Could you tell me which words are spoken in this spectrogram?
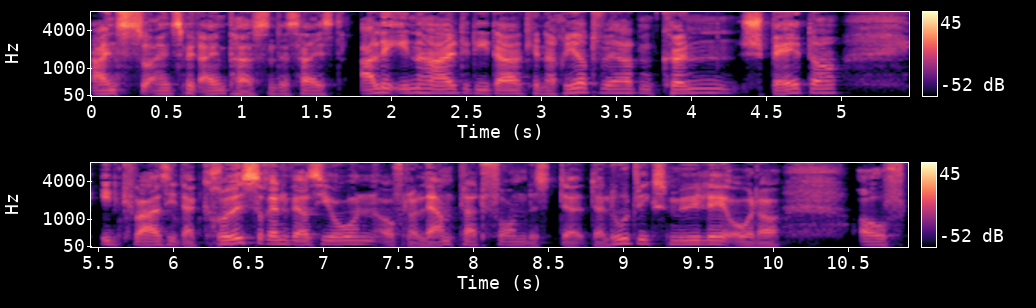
eins zu eins mit einpassen. Das heißt, alle Inhalte, die da generiert werden, können später in quasi der größeren Version auf einer Lernplattform des, der, der Ludwigsmühle oder auf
